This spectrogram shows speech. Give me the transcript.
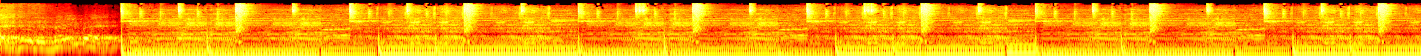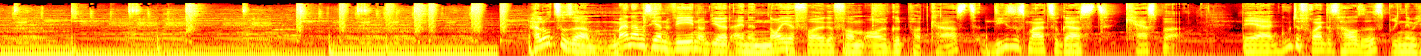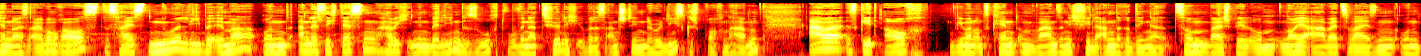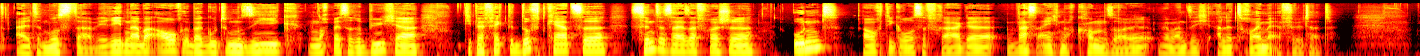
Hallo zusammen, mein Name ist Jan Wehn und ihr hört eine neue Folge vom All Good Podcast. Dieses Mal zu Gast Casper. Der gute Freund des Hauses bringt nämlich ein neues Album raus, das heißt Nur Liebe immer und anlässlich dessen habe ich ihn in Berlin besucht, wo wir natürlich über das anstehende Release gesprochen haben. Aber es geht auch, wie man uns kennt, um wahnsinnig viele andere Dinge, zum Beispiel um neue Arbeitsweisen und alte Muster. Wir reden aber auch über gute Musik, noch bessere Bücher, die perfekte Duftkerze, Synthesizer-Frösche und auch die große Frage, was eigentlich noch kommen soll, wenn man sich alle Träume erfüllt hat.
